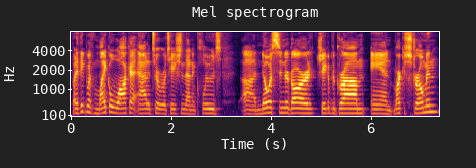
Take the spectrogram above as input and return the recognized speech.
But I think with Michael Wacha added to a rotation that includes uh, Noah Syndergaard, Jacob DeGrom, and Marcus Stroman,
